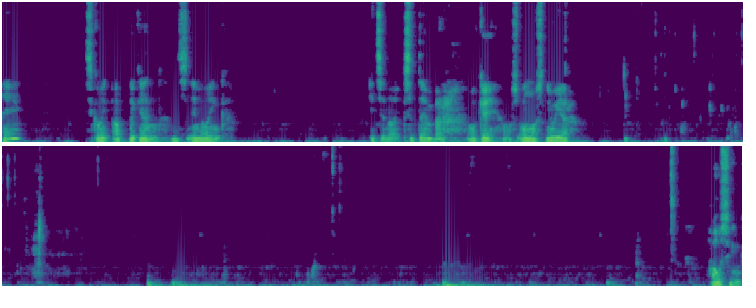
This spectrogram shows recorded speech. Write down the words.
Hey? It's going up again. It's annoying. It's annoying. September. Okay, it's almost New Year. Housing.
